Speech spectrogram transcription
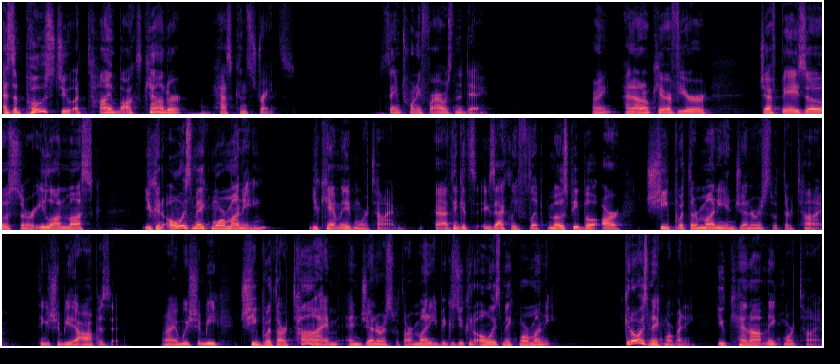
As opposed to a time box calendar has constraints. Same 24 hours in the day, right? And I don't care if you're Jeff Bezos or Elon Musk, you can always make more money. You can't make more time. I think it's exactly flipped. Most people are cheap with their money and generous with their time. I think it should be the opposite, right? We should be cheap with our time and generous with our money because you can always make more money. You can always make more money. You cannot make more time.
